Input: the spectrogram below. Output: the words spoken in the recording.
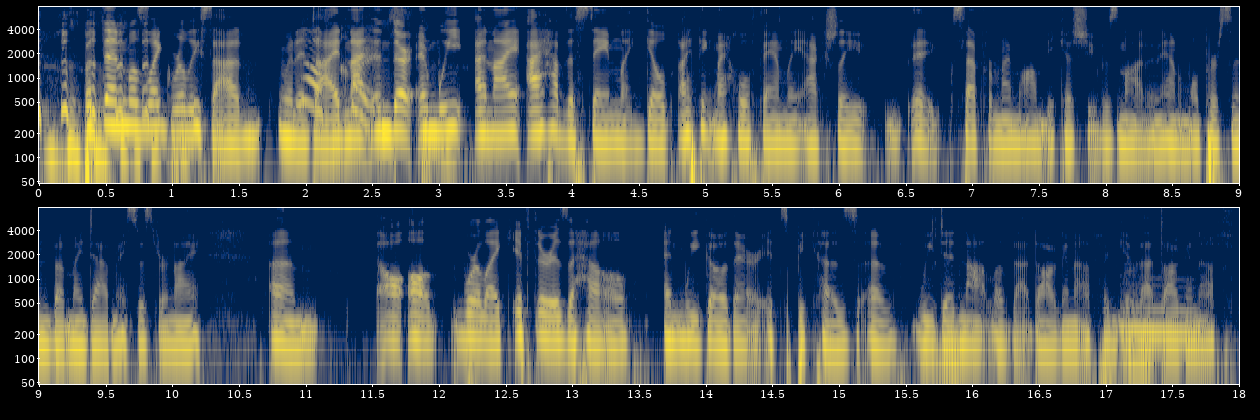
but then was like really sad when Yeah, it died, and, I, and there and we and I I have the same like guilt. I think my whole family actually, except for my mom because she was not an animal person, but my dad, my sister, and I, um, all, all we're like, if there is a hell and we go there, it's because of we did not love that dog enough and give that dog Mm. enough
